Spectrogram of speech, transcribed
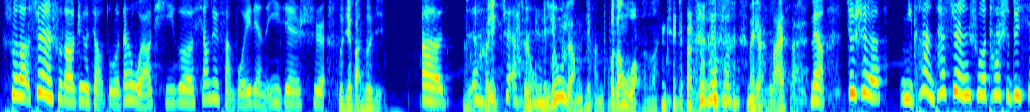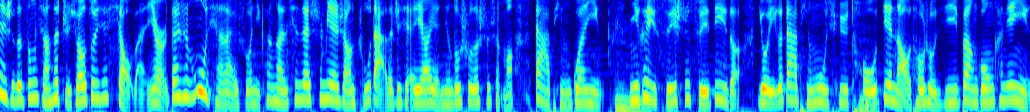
说到，虽然说到这个角度了，但是我要提一个相对反驳一点的意见是，自己反自己，呃，嗯可以，这这是我们优良传统。不等我们吗？你这 没事儿，来来，没有，就是你看，它虽然说它是对现实的增强，它只需要做一些小玩意儿，但是目前来说，你看看现在市面上主打的这些 AR 眼镜都说的是什么？大屏观影，嗯你可以随时随地的有一个大屏幕去投电脑、投手机、办公、看电影。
